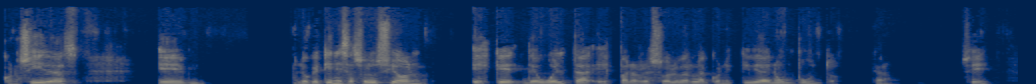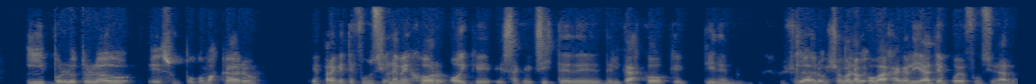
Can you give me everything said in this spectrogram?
conocidas. Eh, lo que tiene esa solución es que de vuelta es para resolver la conectividad en un punto. Claro. ¿Sí? Y por el otro lado es un poco más caro. Es para que te funcione mejor hoy que esa que existe del casco, que tiene, yo, claro, yo conozco baja calidad, te puede funcionar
